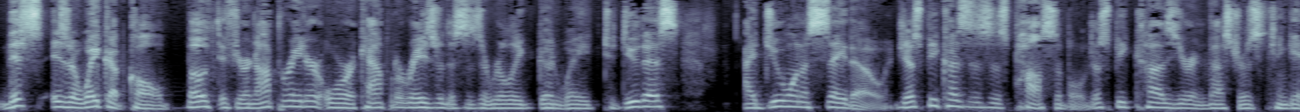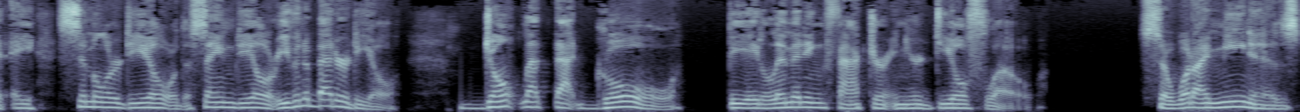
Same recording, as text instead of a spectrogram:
This is a wake up call. Both if you're an operator or a capital raiser, this is a really good way to do this. I do want to say though, just because this is possible, just because your investors can get a similar deal or the same deal or even a better deal, don't let that goal be a limiting factor in your deal flow. So what I mean is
